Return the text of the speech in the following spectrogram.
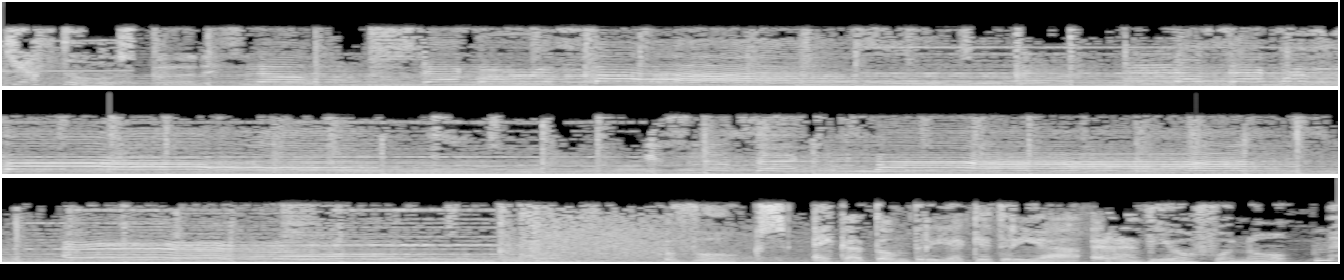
Και αυτός Vox 103 και 3 ραδιόφωνο με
